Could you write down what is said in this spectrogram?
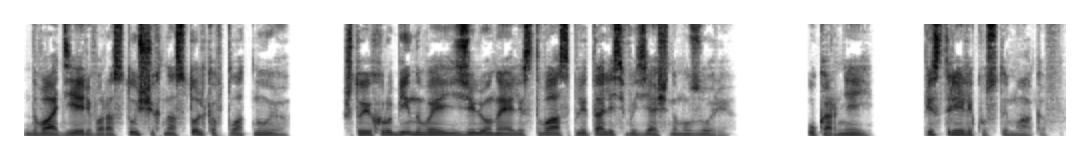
Два дерева, растущих настолько вплотную, что их рубиновая и зеленая листва сплетались в изящном узоре. У корней пестрели кусты маков.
